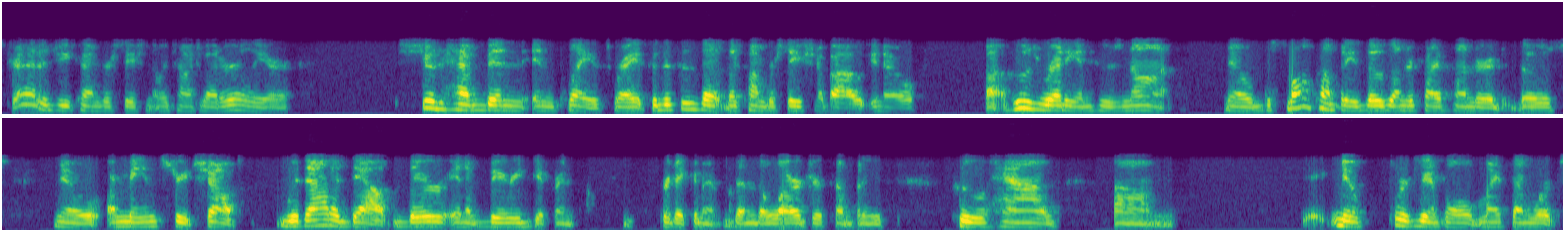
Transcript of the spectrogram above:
strategy conversation that we talked about earlier should have been in place, right? So this is the the conversation about you know uh, who's ready and who's not. You know, the small companies, those under 500, those you know are main street shops. Without a doubt, they're in a very different predicament than the larger companies who have um, you know, for example, my son works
